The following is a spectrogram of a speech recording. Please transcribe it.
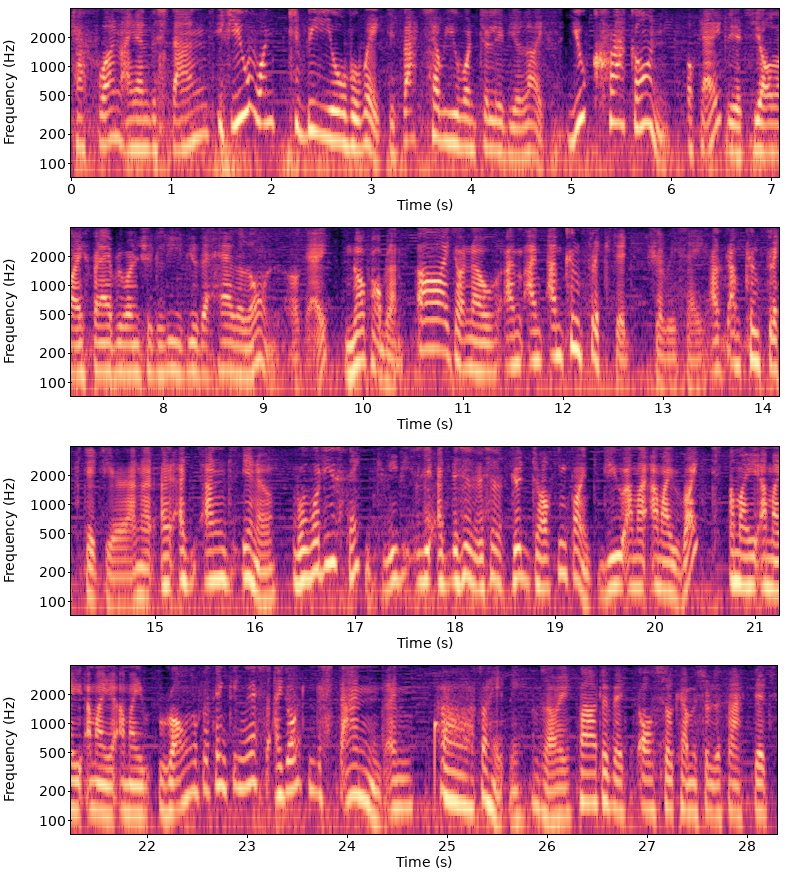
tough one, I understand. If you want to be overweight, if that's how you want to live your life, you crack on, okay? It's your life and everyone should leave you the hell alone, okay? No problem. Oh, I don't know. I'm, I'm, I'm conflicted, shall we say. I'm conflicted here and, I, I, and, you know, well, what do you think? Leave, leave, uh, this is, this is a good talking point. Do you, am I, am I right? Am I, am I, am I, am I wrong for thinking this? I don't understand and I'm. Oh, don't hate me. I'm sorry. Part of it also comes from the fact that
